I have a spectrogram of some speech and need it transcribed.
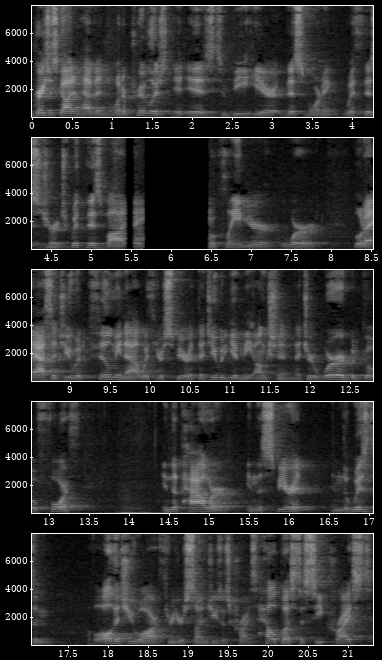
Gracious God in heaven, what a privilege it is to be here this morning with this church, with this body, proclaim your word. Lord, I ask that you would fill me now with your spirit, that you would give me unction, that your word would go forth in the power, in the spirit, in the wisdom of all that you are through your Son, Jesus Christ. Help us to see Christ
